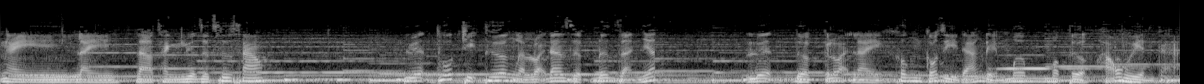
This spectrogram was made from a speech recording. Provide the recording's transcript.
Ngày này là thành luyện dược sư sao? Luyện thuốc trị thương là loại đan dược đơn giản nhất. Luyện được cái loại này không có gì đáng để mơ mộng tưởng hão huyền cả.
